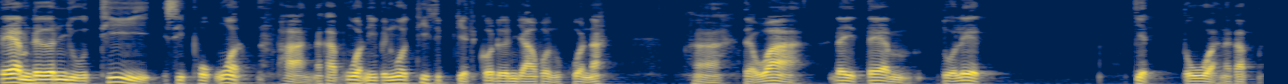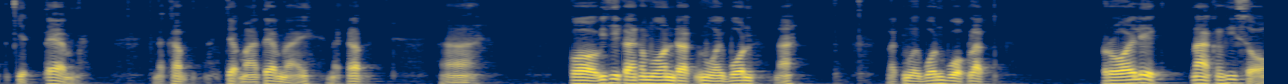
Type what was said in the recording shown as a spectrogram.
แต้มเดินอยู่ที่ 16 งวดผ่านนะครับ งวดนี้เป็นงวดที่ 17 ก็เดินยาวพอสมควรนะอ่าแต่ว่าได้แต้มตัวเลข 7 ตัวนะครับ 7 แต้มนะครับ จะมาแต้มไหนนะครับอ่าก็วิธีการคำนวณหลักหน่วยบนนะหลักหน่วยบนบวกหลักร้อยเลขหน้าครั้งที่สอง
